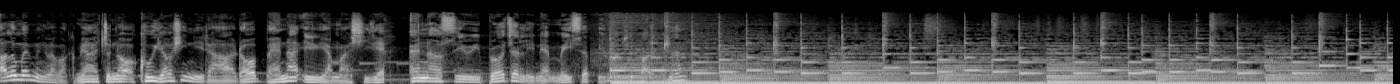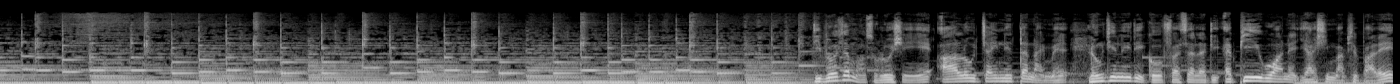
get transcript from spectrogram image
အားလုံးပဲမင်္ဂလာပါခင်ဗျာကျွန်တော်အခုရောက်ရှိနေတာကတော့ဘန်နာ area မှာရှိတဲ့ Anna Series project လေးနဲ့မိတ်ဆက်ပေးမှာဖြစ်ပါတယ်ခင်ဗျာဒီ project မှာဆိုလို့ရှိရင်အားလုံးကြိုက်နေတတ်နိုင်မဲ့လုံချင်းလေးတွေကို facility အပြည့်အဝနဲ့ရရှိမှာဖြစ်ပါတယ်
